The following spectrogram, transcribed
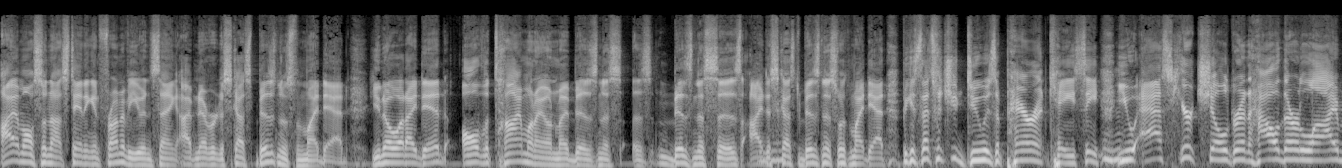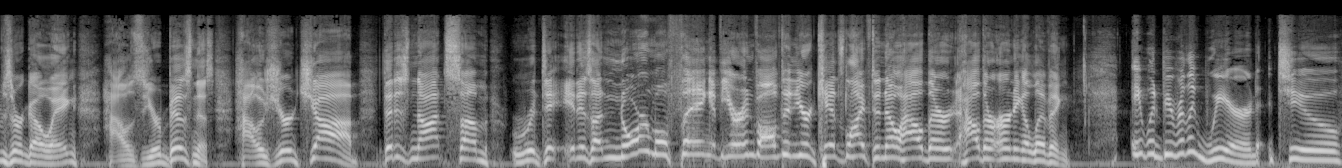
I am also not standing in front of you and saying I've never discussed business with my dad. You know what I did all the time when I owned my business businesses. I mm-hmm. discussed business with my dad because that's what you do as a parent, Casey. Mm-hmm. You ask your children how their lives are going. How's your business? How's your job? That is not some it is a normal thing if you're involved in your kid's life to know how they're how they're earning a living. It would be really weird to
